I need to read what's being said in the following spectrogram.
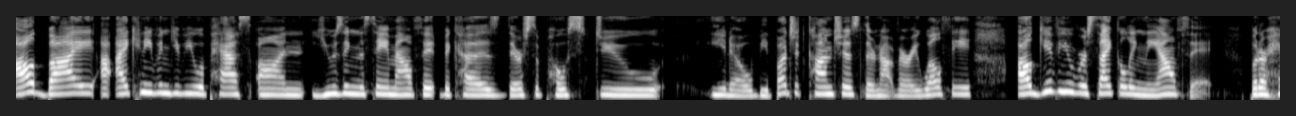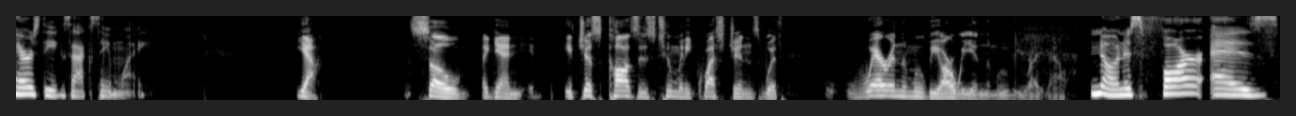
I'll buy, I can even give you a pass on using the same outfit because they're supposed to, you know, be budget conscious. They're not very wealthy. I'll give you recycling the outfit, but her hair's the exact same way. Yeah. So again, it, it just causes too many questions with where in the movie are we in the movie right now? No, and as far as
